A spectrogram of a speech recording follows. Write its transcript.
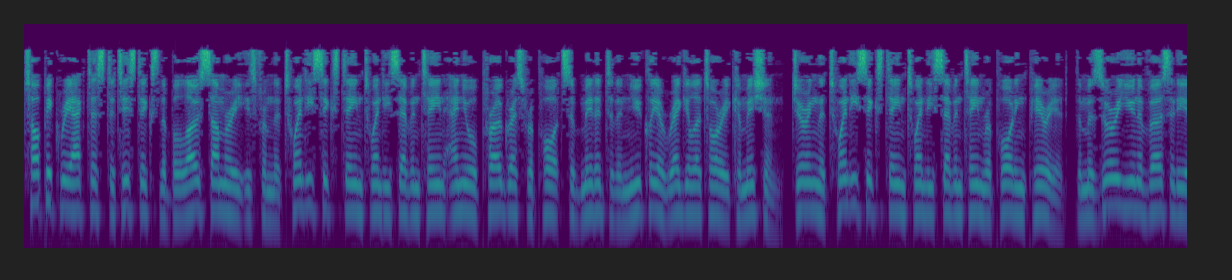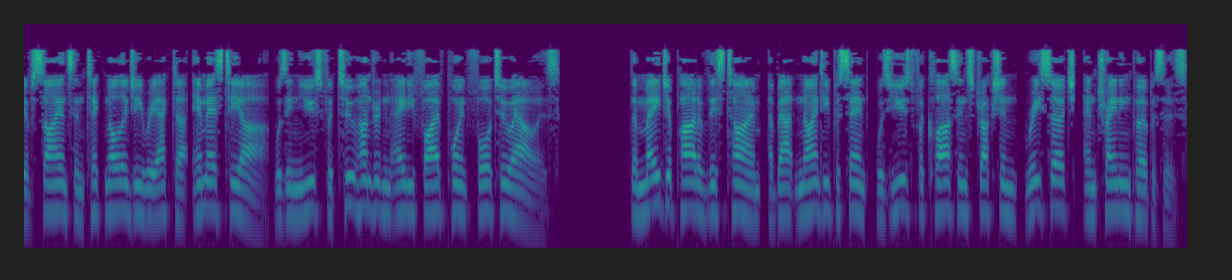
Topic reactor statistics The below summary is from the 2016-2017 Annual Progress Report submitted to the Nuclear Regulatory Commission. During the 2016-2017 reporting period, the Missouri University of Science and Technology Reactor (MSTR) was in use for 285.42 hours. The major part of this time, about 90%, was used for class instruction, research, and training purposes.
